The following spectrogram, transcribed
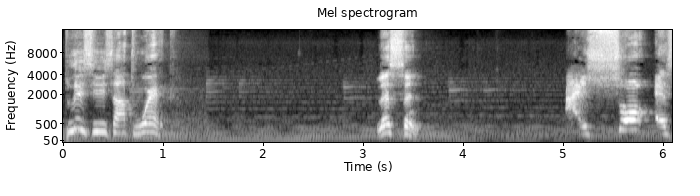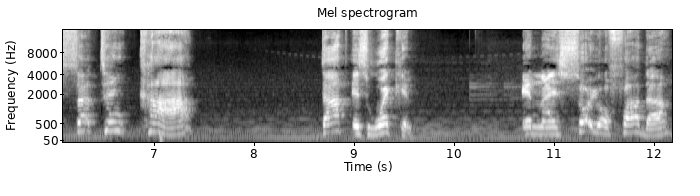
Please, he's at work. Listen, I saw a certain car that is working, and I saw your father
